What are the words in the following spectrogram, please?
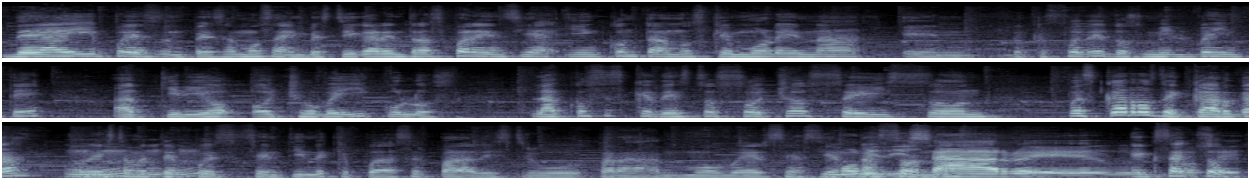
De ahí pues empezamos a investigar en transparencia y encontramos que Morena en lo que fue de 2020 adquirió 8 vehículos. La cosa es que de estos 8, 6 son pues carros de carga. Honestamente pues se entiende que puede ser para distribuir, para moverse a ciertas zonas. Movilizar. eh, Exacto. no sé.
